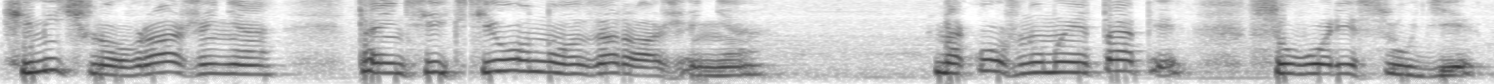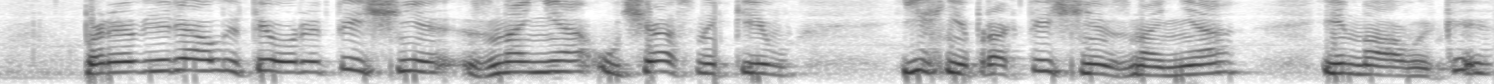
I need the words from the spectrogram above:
хімічного враження та інфекційного зараження. На кожному етапі суворі судді перевіряли теоретичні знання учасників, їхні практичні знання і навики,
